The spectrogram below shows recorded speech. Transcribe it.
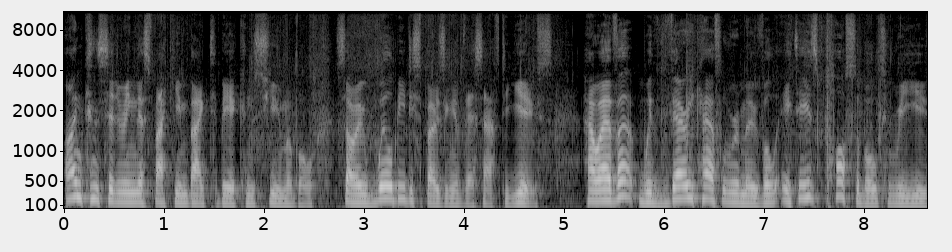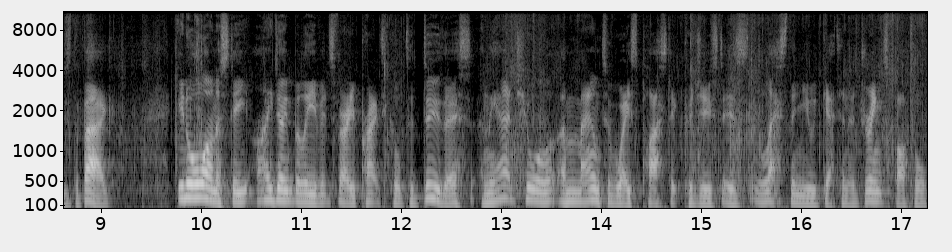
I'm considering this vacuum bag to be a consumable, so I will be disposing of this after use. However, with very careful removal, it is possible to reuse the bag. In all honesty, I don't believe it's very practical to do this, and the actual amount of waste plastic produced is less than you would get in a drinks bottle.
